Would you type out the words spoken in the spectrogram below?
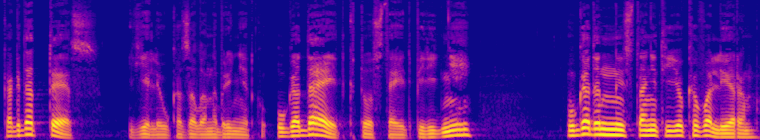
Когда Тесс, еле указала на брюнетку, угадает, кто стоит перед ней, угаданный станет ее кавалером,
